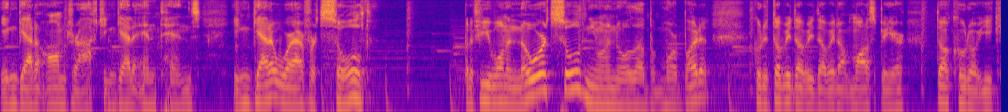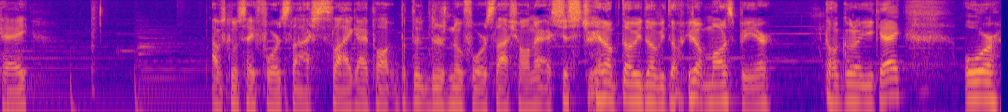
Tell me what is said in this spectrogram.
You can get it on draft, you can get it in tins, you can get it wherever it's sold. But if you want to know where it's sold and you want to know a little bit more about it, go to www.modestbeer.co.uk. I was going to say forward slash Sly Guy Pod, but there, there's no forward slash on there. It's just straight up www.modestbeer.co.uk. Or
